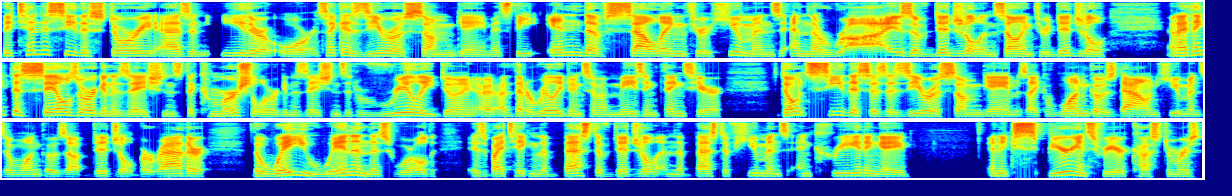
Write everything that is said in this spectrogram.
they tend to see the story as an either or. It's like a zero sum game. It's the end of selling through humans and the rise of digital and selling through digital. And I think the sales organizations, the commercial organizations that are really doing uh, that are really doing some amazing things here, don't see this as a zero sum game. It's like one goes down humans and one goes up digital, but rather the way you win in this world is by taking the best of digital and the best of humans and creating a an experience for your customers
